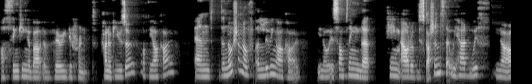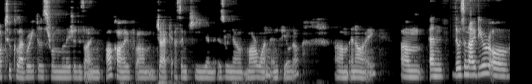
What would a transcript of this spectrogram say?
are thinking about a very different kind of user of the archive. And the notion of a living archive, you know, is something that came out of discussions that we had with you know our two collaborators from Malaysia Design Archive, um, Jac SM Kee and Ezrena Marwan and Fiona, um, and I. Um, and there was an idea of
